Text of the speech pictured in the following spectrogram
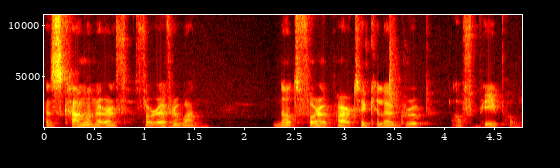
has come on earth for everyone, not for a particular group of people.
